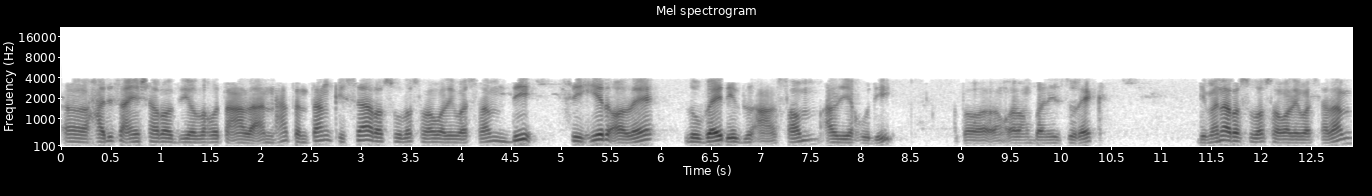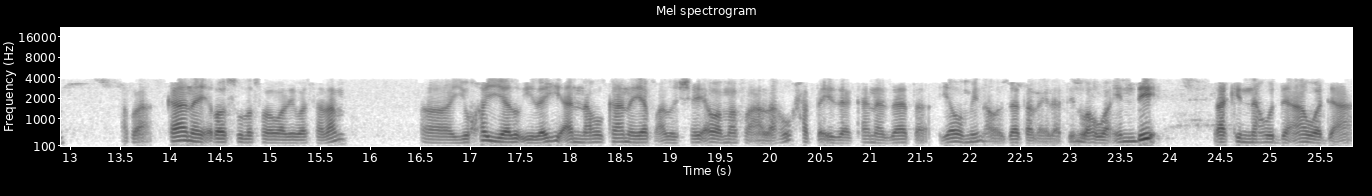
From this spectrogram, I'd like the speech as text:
uh, hadis Aisyah radhiyallahu taala anha tentang kisah Rasulullah SAW disihir oleh Lubaid ibn Asam al-Yahudi atau orang-orang Bani Zurek di mana Rasulullah SAW apa karena Rasulullah SAW uh, yukhayyalu ilaihi annahu kana yaf'alu syai'a wa ma fa'alahu hatta idza kana zata yaumin aw zata lailatin wa huwa indi lakinnahu da'a wa da'a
